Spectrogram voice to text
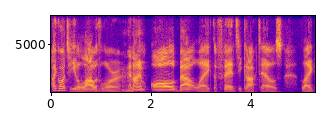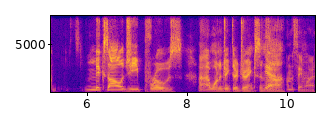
I go out to eat a lot with Laura, and I am all about like the fancy cocktails, like mixology pros. I, I want to drink their drinks, and yeah, uh, I'm the same way.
